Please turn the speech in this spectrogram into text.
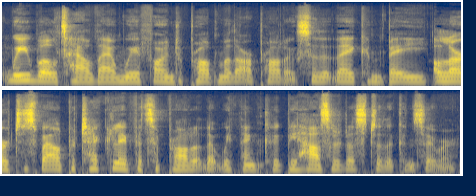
we will tell them we found a problem with our product so that they can be alert as well, particularly if it's a product that we think could be hazardous to the consumer.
